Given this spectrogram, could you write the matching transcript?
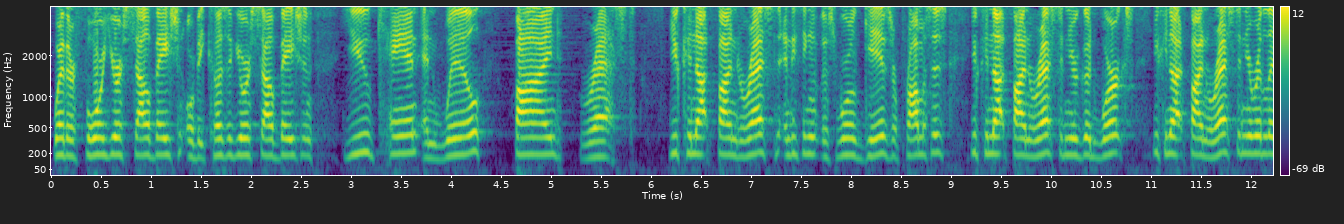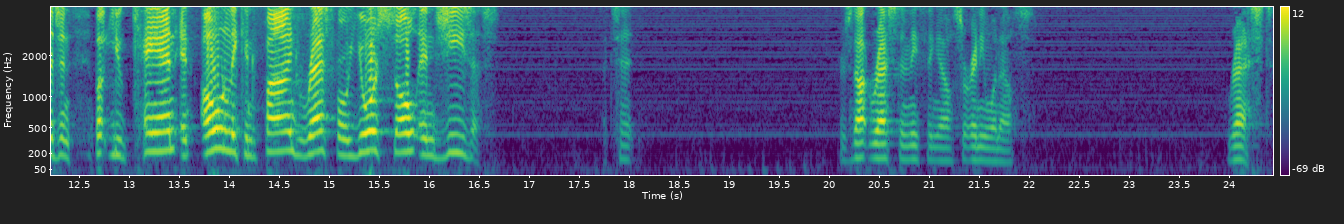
whether for your salvation or because of your salvation, you can and will find rest. You cannot find rest in anything that this world gives or promises. You cannot find rest in your good works. You cannot find rest in your religion. But you can and only can find rest for your soul in Jesus. That's it. There's not rest in anything else or anyone else. Rest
